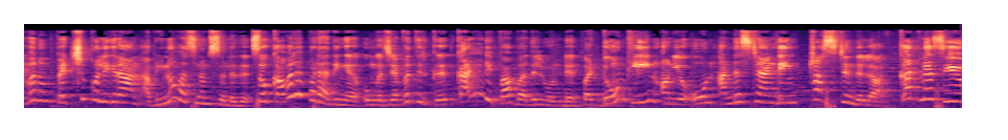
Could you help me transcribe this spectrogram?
எவனும் பெற்றுக்கொள்ள சொல்லுகிறான் அப்படின்னு வசனம் சொல்லுது. சோ கவலைப்படாதீங்க. உங்க ஜெபத்திற்கு கண்டிப்பா பதில் உண்டு. But don't lean on your own understanding trust in the Lord God bless you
